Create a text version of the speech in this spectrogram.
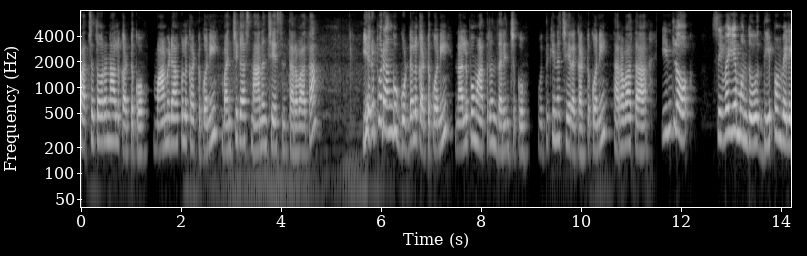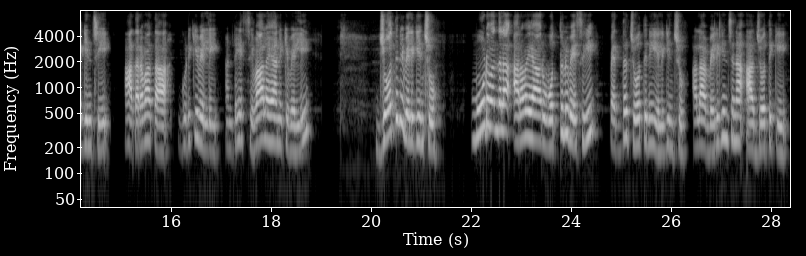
పచ్చతోరణాలు కట్టుకో. మామిడాకులు కట్టుకొని మంచిగా స్నానం చేసిన తర్వాత ఎరుపు రంగు గుడ్డలు కట్టుకొని నలుపు మాత్రం ధరించుకో. ఉతికిన చీర కట్టుకొని తర్వాత ఇంట్లో శివయ్య ముందు దీపం వెలిగించి ఆ తర్వాత గుడికి వెళ్ళి అంటే శివాలయానికి వెళ్ళి జ్యోతిని వెలిగించు. మూడు వందల అరవై ఆరు ఒత్తులు వేసి పెద్ద జ్యోతిని వెలిగించు. అలా వెలిగించిన ఆ జ్యోతికి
